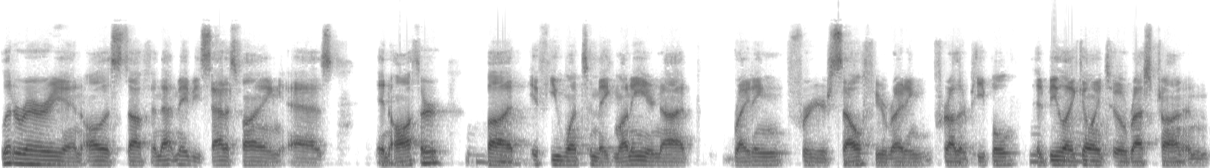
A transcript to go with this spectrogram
literary and all this stuff. And that may be satisfying as an author, mm-hmm. but if you want to make money, you're not writing for yourself, you're writing for other people. It'd be like mm-hmm. going to a restaurant and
